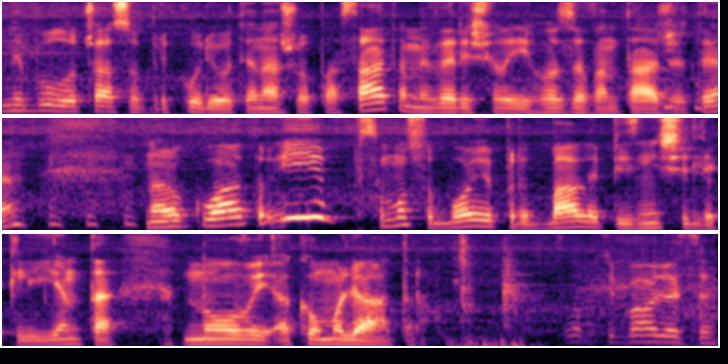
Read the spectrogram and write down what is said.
Не було часу прикурювати нашого пасата, ми вирішили його завантажити на евакуатор і, само собою, придбали пізніше для клієнта новий акумулятор. Бавляться.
